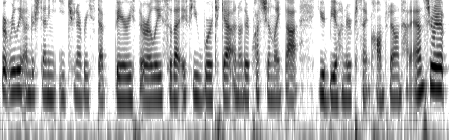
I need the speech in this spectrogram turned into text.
but really understanding each and every step very thoroughly so that if you were to get another question like that, you'd be 100% confident on how to answer it.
